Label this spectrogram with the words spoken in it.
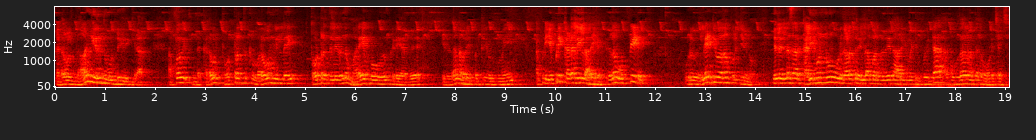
கடவுள் தான் இருந்து கொண்டு இருக்கிறார். அப்போ இந்த கடவுள் தோற்றத்துக்கு வரவும் இல்லை தோற்றத்திலிருந்து மறைய போவதும் கிடையாது. இதுதான் அவரை பற்றிய உண்மை. அப்படி எப்படி கடலில் அலைகள்? இதெல்லாம் ஒப்பீடு. ஒரு ரிலேட்டிவாக தான் புரிஞ்சுக்கணும். இதில் இல்லை சார் களிமண்ணும் ஒரு காலத்தில் இல்லாமல் இருந்ததுன்னு ஆர்குமெண்ட்டுக்கு போயிட்டா அப்போ உதாரணத்தை நம்ம உடைச்சாச்சு.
